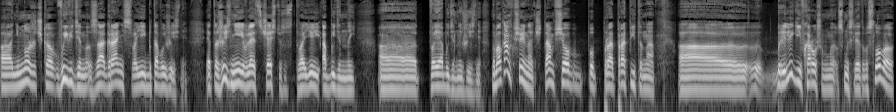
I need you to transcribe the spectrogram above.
а, немножечко выведен за грань своей бытовой жизни. Эта жизнь не является частью твоей обыденной твоей обыденной жизни. На Балканах все иначе. Там все пропитано а, религией в хорошем смысле этого слова,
